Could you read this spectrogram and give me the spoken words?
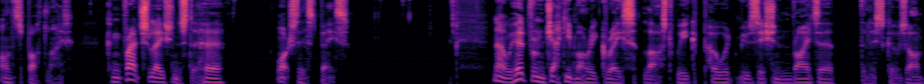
on Spotlight. Congratulations to her. Watch this space. Now, we heard from Jackie Morrey-Grace last week, poet, musician, writer, the list goes on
